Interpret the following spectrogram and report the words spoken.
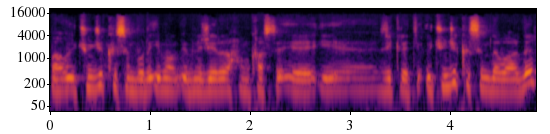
Bak üçüncü kısım burada İmam İbn-i kastı, e, e, zikretti. Üçüncü kısımda vardır.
